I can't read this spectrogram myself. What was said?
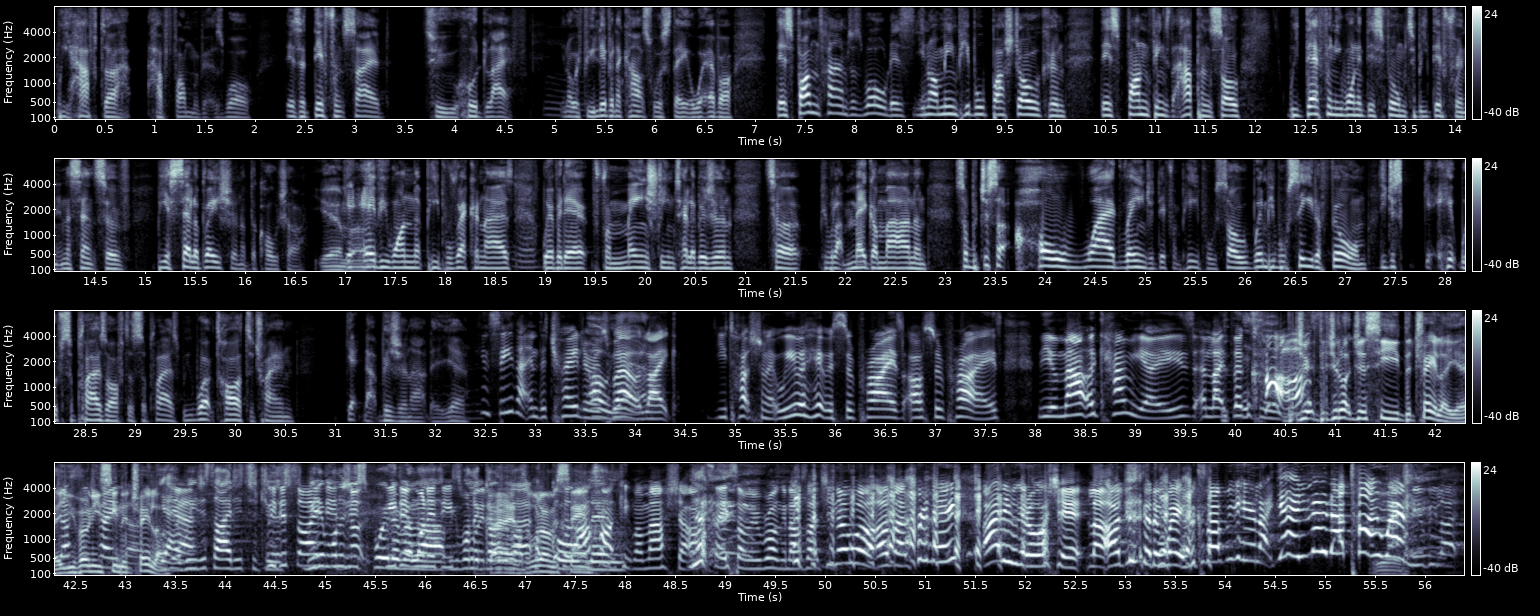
we have to have fun with it as well. There's a different side to hood life. You know, if you live in a council estate or whatever, there's fun times as well. There's, you know what I mean? People bust joke and there's fun things that happen. So we definitely wanted this film to be different in a sense of be a celebration of the culture. Yeah, Get man. everyone that people recognize, whether they're from mainstream television to people like Megaman. And so we're just a, a whole wide range of different people. So when people see the film, they just get hit with surprise after surprise. We worked hard to try and get that vision out there. Yeah. You can see that in the trailer Oh, as well. yeah. Like you touched on it. We were hit with surprise after surprise. The amount of cameos and like the Listen, cast. Did you, did you not just see the trailer? Yeah, Just you've the only seen the trailer. trailer. Yeah, Yeah. we decided to just. we We, didn't want to do not- spoiler we didn't wanna alert. do We want to go spoiler with Guys, our what I'm saying- I can't keep my mouth shut. I'll say something wrong, and I was like, "Do you know what? I was like, Prinny, I ain't even gonna watch it. Like, I'm just gonna wait because I'll be here like, yeah, you know that time when you'll be like,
